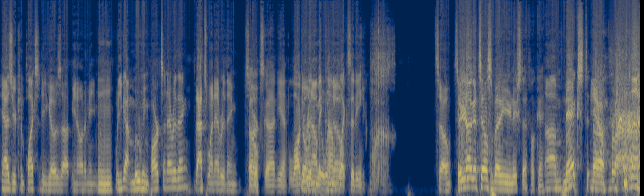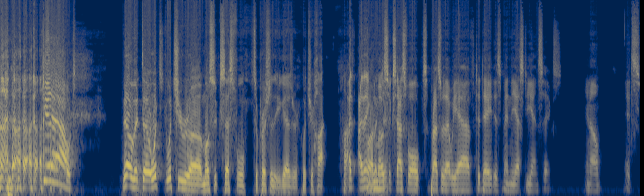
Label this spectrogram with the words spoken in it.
As your complexity goes up, you know what I mean. yeah. When, Mhm. when you got moving parts and everything, that's when everything Oh starts. god, yeah, logarithmic complexity. So So you're not going to tell us about any of your new stuff. Okay. um, Next. Yeah. uh, get out. no, but uh, what's what's your uh, most successful suppressor that you guys are? What's your hot? hot I, I think the most there? successful suppressor that we have to date has been the SDN6. You know, it's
